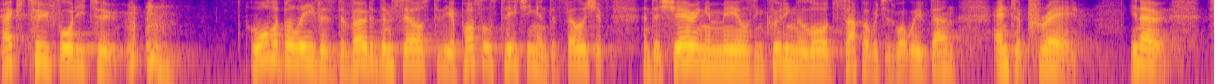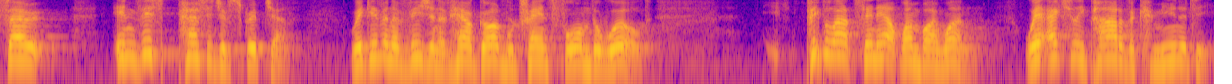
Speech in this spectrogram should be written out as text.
Acts 2.42. All the believers devoted themselves to the apostles' teaching and to fellowship and to sharing in meals, including the Lord's Supper, which is what we've done, and to prayer. You know, so in this passage of Scripture, we're given a vision of how God will transform the world. People aren't sent out one by one, we're actually part of a community.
